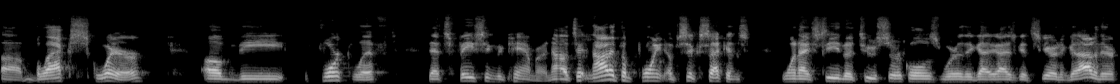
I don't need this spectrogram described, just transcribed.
uh, black square of the forklift that's facing the camera. Now, it's not at the point of six seconds when I see the two circles where the guys get scared and get out of there.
